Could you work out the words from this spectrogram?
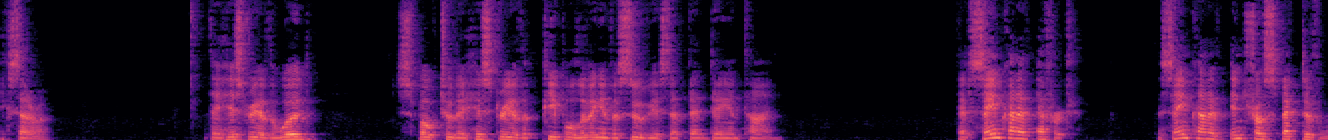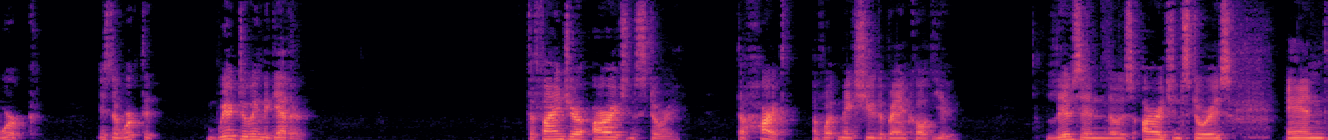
etc. The history of the wood spoke to the history of the people living in Vesuvius at that day and time. That same kind of effort, the same kind of introspective work, is the work that we're doing together to find your origin story, the heart of what makes you the brand called you, lives in those origin stories. And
